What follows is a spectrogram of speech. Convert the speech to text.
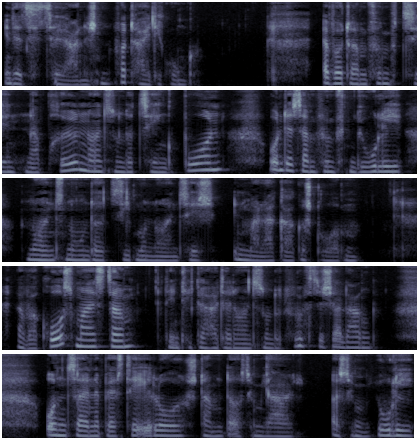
in der sizilianischen Verteidigung. Er wurde am 15. April 1910 geboren und ist am 5. Juli 1997 in Malaga gestorben. Er war Großmeister, den Titel hat er 1950 erlangt und seine beste Elo stammt aus dem Jahr aus dem Juli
